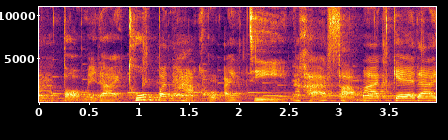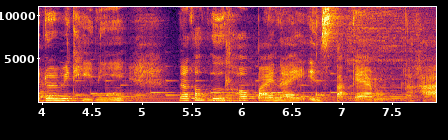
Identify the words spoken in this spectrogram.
ณาต่อไม่ได้ ทุกปัญหาของ IG นะคะ สามารถแก้ได้ด้วยวิธีนี้ นั่นก็คือเข้าไปใน Instagram นะคะ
